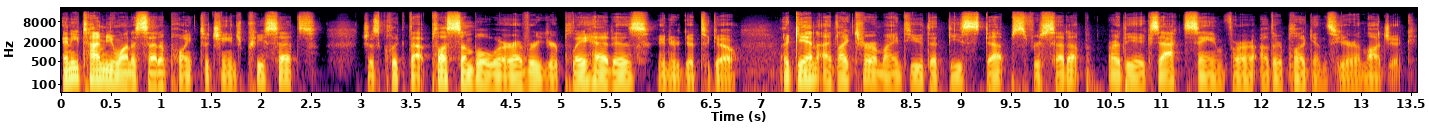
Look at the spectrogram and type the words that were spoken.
Anytime you want to set a point to change presets, just click that plus symbol wherever your playhead is and you're good to go. Again, I'd like to remind you that these steps for setup are the exact same for our other plugins here in Logic.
